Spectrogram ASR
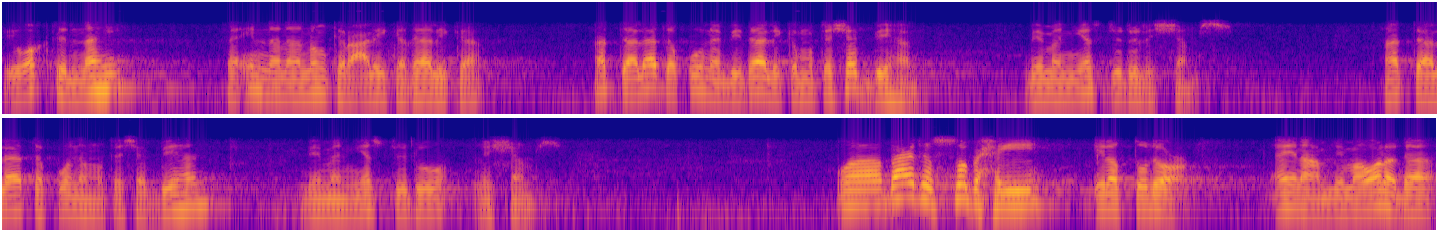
في وقت النهي فإننا ننكر عليك ذلك حتى لا تكون بذلك متشبها بمن يسجد للشمس. حتى لا تكون متشبها بمن يسجد للشمس. وبعد الصبح إلى الطلوع أي نعم لما ورد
